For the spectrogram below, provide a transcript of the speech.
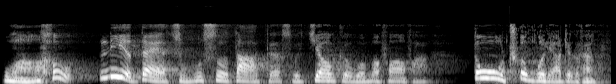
往后历代祖师大德所教给我们方法，都出不了这个范围。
